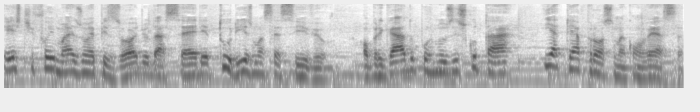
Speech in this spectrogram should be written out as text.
Este foi mais um episódio da série Turismo Acessível. Obrigado por nos escutar e até a próxima conversa.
